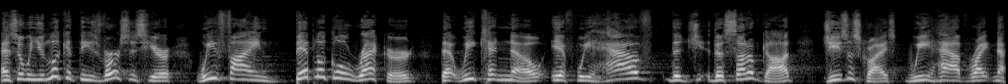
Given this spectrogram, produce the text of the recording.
And so when you look at these verses here, we find biblical record that we can know if we have the, the Son of God, Jesus Christ, we have right now.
